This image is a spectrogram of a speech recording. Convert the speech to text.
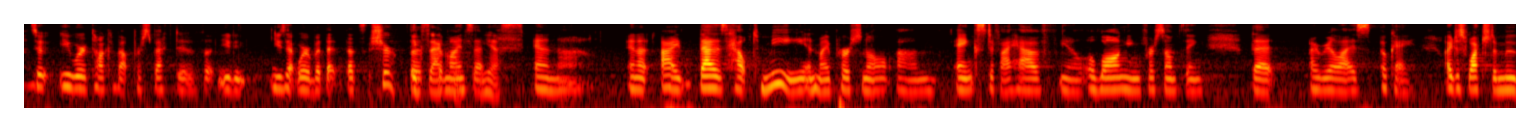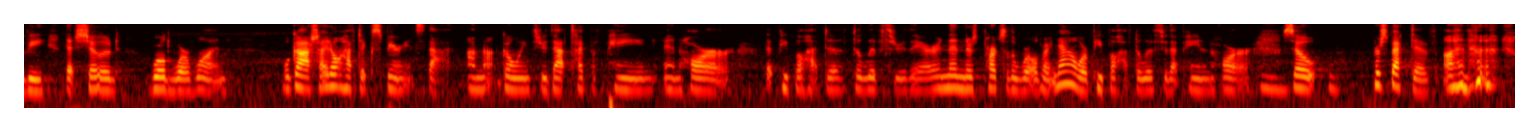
So you were talking about perspective. but You didn't use that word, but that, that's Sure, the, exactly. the mindset. Yes. And uh, and I, that has helped me in my personal um, angst. If I have you know a longing for something, that I realize, okay, I just watched a movie that showed World War One. Well, gosh, I don't have to experience that. I'm not going through that type of pain and horror that people had to, to live through there. And then there's parts of the world right now where people have to live through that pain and horror. So perspective on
